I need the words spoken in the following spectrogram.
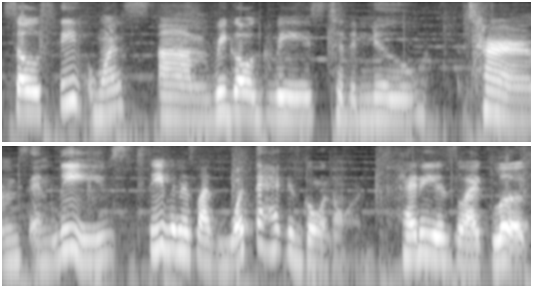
So Steve, once um, Rigo agrees to the new terms and leaves, Steven is like, what the heck is going on? Teddy is like, look,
